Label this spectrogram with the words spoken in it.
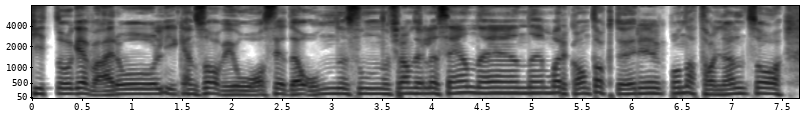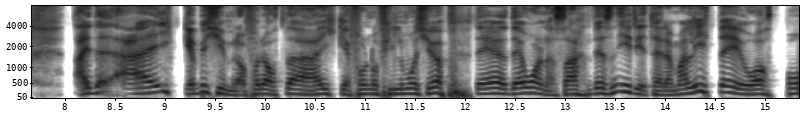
hit og gevær, og likeens har vi jo CD On, som fremdeles er en, en markant aktør på netthandelen, så Nei, jeg er ikke bekymra for at jeg ikke får noe film å kjøpe. Det, det ordner seg. Det som irriterer meg litt, det er jo at på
